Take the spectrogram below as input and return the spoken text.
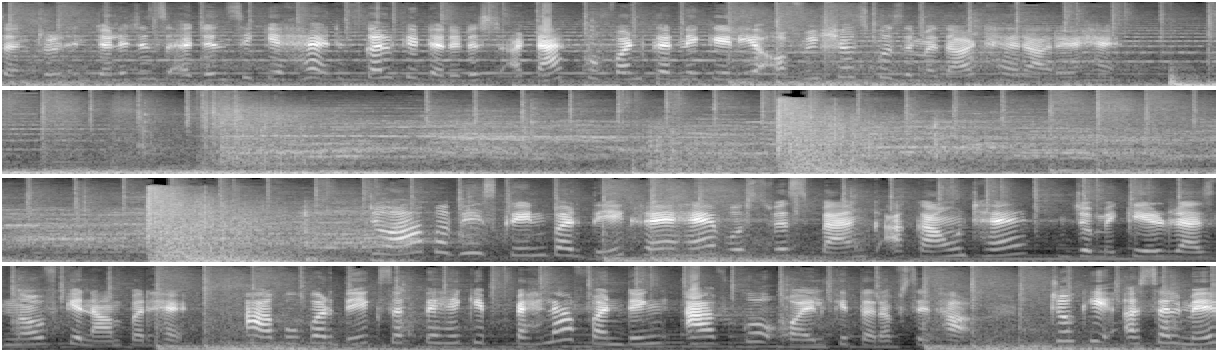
central intelligence agency के हेड कल के टेररिस्ट अटैक को फंड करने के लिए ऑफिशियल्स को जिम्मेदार ठहरा रहे हैं। आप अभी स्क्रीन पर देख रहे हैं वो स्विस बैंक अकाउंट है जो मिकेल रेजनोव के नाम पर है। आप ऊपर देख सकते हैं कि पहला फंडिंग एफको ऑयल की तरफ़ से था जो कि असल में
